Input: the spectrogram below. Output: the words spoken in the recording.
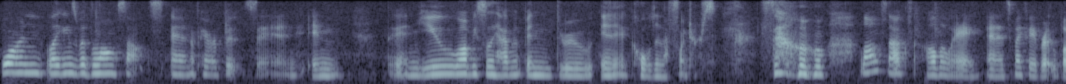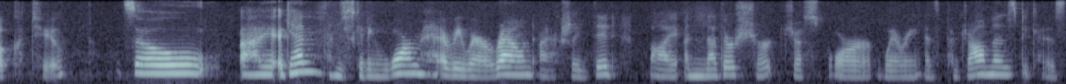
worn leggings with long socks and a pair of boots, and then you obviously haven't been through cold enough winters. So long socks all the way, and it's my favorite look too. So I, again, I'm just getting warm everywhere around. I actually did buy another shirt just for wearing as pajamas because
